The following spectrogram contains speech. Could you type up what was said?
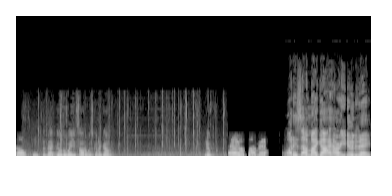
Go. Hey, Did that go the way you thought it was going to go? Nope. Hey, what's up, man? What is up, my guy? How are you doing today?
